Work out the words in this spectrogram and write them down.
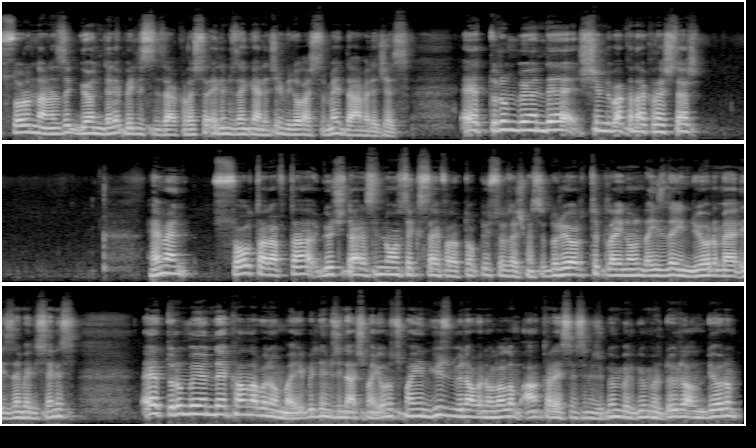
sorunlarınızı gönderebilirsiniz arkadaşlar. Elimizden gelince videolaştırmaya devam edeceğiz. Evet durum bu yönde. Şimdi bakın arkadaşlar. Hemen sol tarafta Göç İdaresi'nin 18 sayfalık toplu sözleşmesi duruyor. Tıklayın onu da izleyin diyorum eğer izlemediyseniz. Evet durum bu yönde. Kanala abone olmayı, bildirim zilini açmayı unutmayın. 100 bin abone olalım. Ankara sesimizi gümbür gümbür duyuralım diyorum.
